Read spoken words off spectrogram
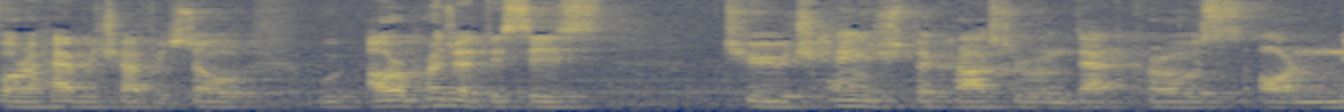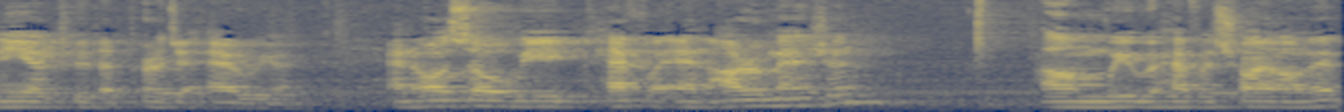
for the heavy traffic. So our project is to change the classroom that close or near to the project area. And also we have another mention. Um, we will have a try on it.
